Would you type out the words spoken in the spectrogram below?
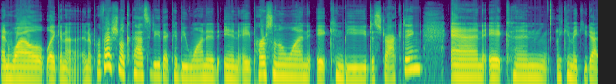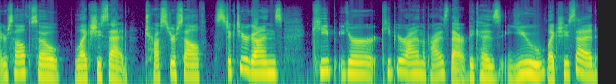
And while like in a in a professional capacity that could be wanted in a personal one, it can be distracting and it can it can make you doubt yourself. So, like she said, trust yourself, stick to your guns, keep your keep your eye on the prize there because you, like she said,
